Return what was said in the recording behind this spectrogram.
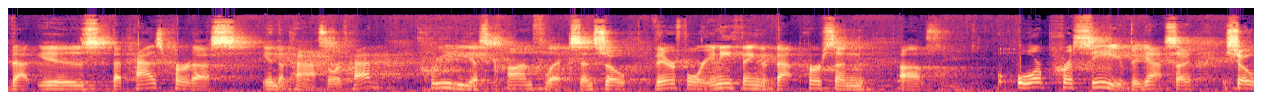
that is that has hurt us in the past or has had previous conflicts. And so, therefore, anything that that person uh, or perceived, yes. So, so,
